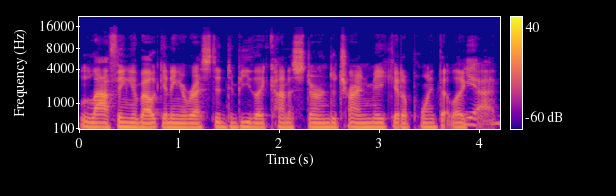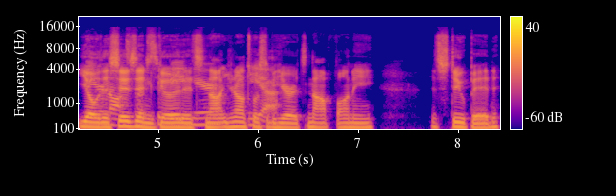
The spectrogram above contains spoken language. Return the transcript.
laughing about getting arrested to be like kind of stern to try and make it a point that like yeah. yo this isn't good it's here. not you're not supposed to be here it's not funny it's stupid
